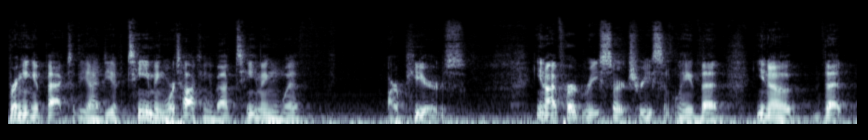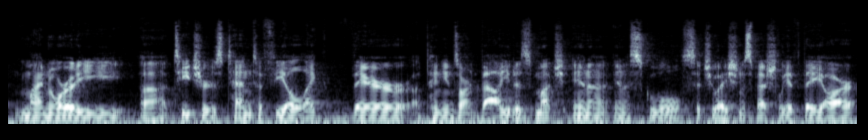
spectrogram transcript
bringing it back to the idea of teaming we're talking about teaming with our peers you know I've heard research recently that you know that minority uh, teachers tend to feel like their opinions aren't valued as much in a in a school situation, especially if they are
